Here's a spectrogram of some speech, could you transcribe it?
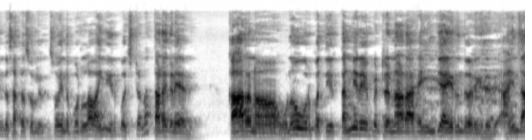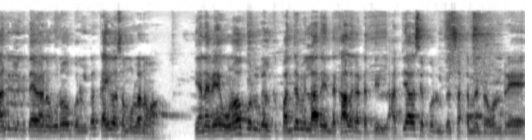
இந்த சட்டம் சொல்லுது. ஸோ இந்த பொருள்லாம் வாங்கி இருப்பு வச்சுட்டோன்னா தடை கிடையாது. காரணம் உணவு உற்பத்தியில் தன்னிறைவு பெற்ற நாடாக இந்தியா இருந்து வருகிறது. ஐந்து ஆண்டுகளுக்கு தேவையான உணவுப் பொருட்கள் கைவசம் உள்ளனவா? எனவே உணவுப் பொருட்களுக்கு பஞ்சமில்லாத இந்த காலகட்டத்தில் அத்தியாவசிய பொருட்கள் சட்டம் என்ற ஒன்றே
